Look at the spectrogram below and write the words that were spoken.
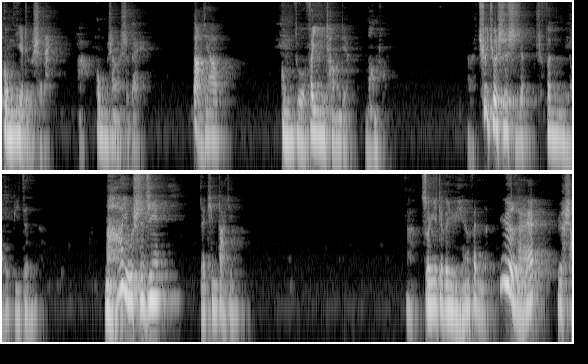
工业这个时代，啊，工商时代，大家工作非常的忙碌。确确实实是分秒必争，哪有时间来听大经啊？所以这个缘分呢，越来越少，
